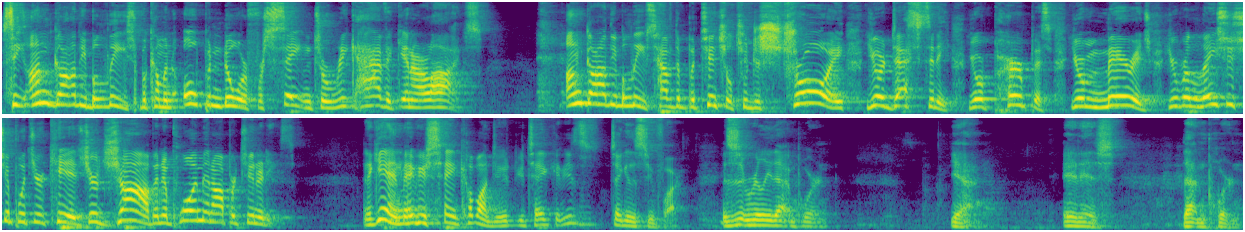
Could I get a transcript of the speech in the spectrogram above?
See, ungodly beliefs become an open door for Satan to wreak havoc in our lives. Ungodly beliefs have the potential to destroy your destiny, your purpose, your marriage, your relationship with your kids, your job, and employment opportunities. And again, maybe you're saying, come on, dude, you're taking, you're taking this too far. Is it really that important? Yeah, it is that important.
